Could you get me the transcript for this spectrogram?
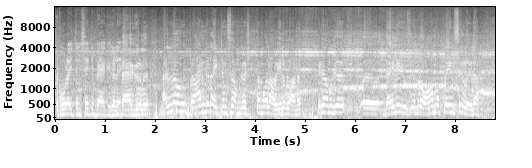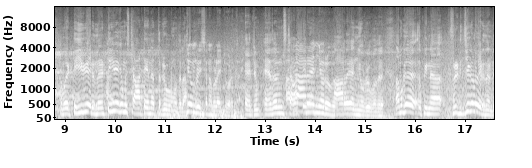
സ്കൂൾ ഐറ്റംസ് ആയിട്ട് ബാഗുകൾ ബാഗുകൾ എല്ലാം നമുക്ക് ബ്രാൻഡഡ് ഐറ്റംസ് നമുക്ക് ഇഷ്ടംപോലെ അവൈലബിൾ ആണ്. പിന്നെ നമുക്ക് ഡെയിലി യൂസ് നമ്മൾ ഹോം അപ്ലയൻസുകൾ അല്ല? നമുക്ക് ടി വി വരുന്നത്. ടി വി ഒക്കെ സ്റ്റാർട്ട് ചെയ്യുന്ന എത്ര രൂപ മുതൽ ഏറ്റവും റീസണബിൾ ആയിട്ട് കൊടുക്കാം. ഏറ്റവും ഏതായാലും സ്റ്റാർട്ട് അഞ്ഞൂറ് രൂപ. ആറ് അഞ്ഞൂറ് രൂപ മുതൽ നമുക്ക് പിന്നെ ഫ്രിഡ്ജുകൾ വരുന്നുണ്ട്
